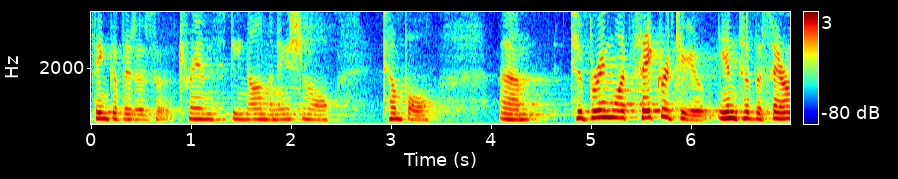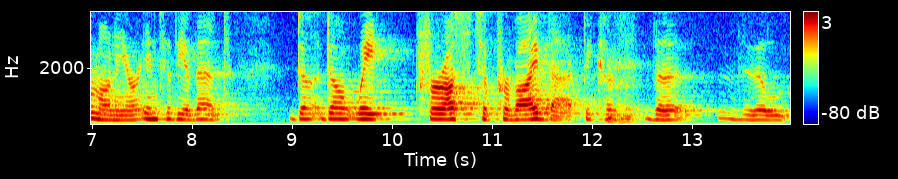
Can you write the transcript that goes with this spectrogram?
think of it as a trans denominational temple, um, to bring what's sacred to you into the ceremony or into the event. Don't, don't wait for us to provide that because mm-hmm. the, the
